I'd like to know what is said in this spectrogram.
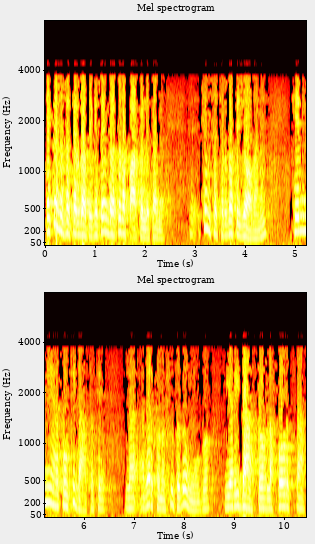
E questo sacerdote che sembra, cosa fa quell'età lì? C'è un sacerdote giovane che mi ha confidato che aver conosciuto Don Ugo gli ha ridato la forza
